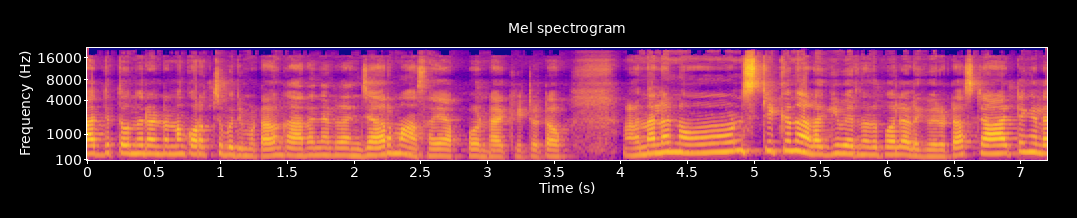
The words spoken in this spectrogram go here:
ആദ്യത്തെ ഒന്ന് രണ്ടെണ്ണം കുറച്ച് ബുദ്ധിമുട്ടാകും കാരണം ഞാനൊരു അഞ്ചാറ് മാസമായി അപ്പം ഉണ്ടാക്കിയിട്ട് കേട്ടോ നല്ല നോൺ സ്റ്റിക്ക് ഇളകി വരുന്നത് പോലെ ഇളകി വരും കേട്ടോ സ്റ്റാർട്ടിങ്ങിൽ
